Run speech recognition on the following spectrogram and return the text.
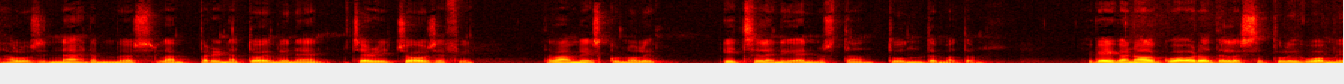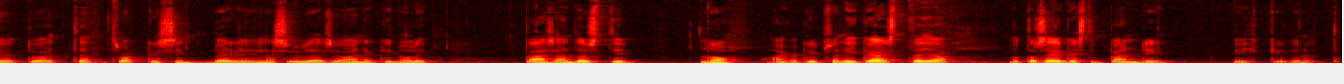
halusin nähdä myös lämpärinä toimineen Jerry Josephin. Tämä mies kun oli itselleni ennustaan tuntematon. Ja keikan alkua odotellessa tuli huomioitua, että Truckersin yleisö ainakin oli pääsääntöisesti, no, aika kypsän ikäistä, ja, mutta selkeästi bändiin vihkiytynyttä.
